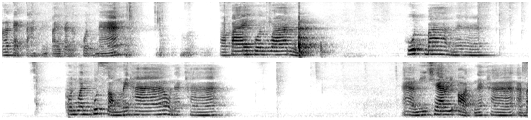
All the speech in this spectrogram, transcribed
ก็แตกต่างกันไปแต่ละคนนะ ต่อไปคนวัน พุธบ้างนะคะคนวันพุธสองไม้เท้านะคะอ่ามีแชริออตนะคะอ่าใบ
